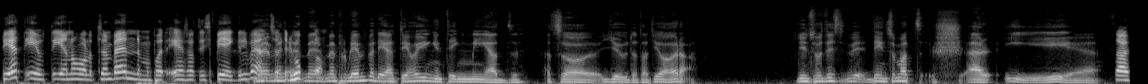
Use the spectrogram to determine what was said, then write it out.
Det är ett E åt det ena hållet, sen vänder man på ett E så att det är spegelvänt, Men, sätter men, ihop men, dem. men problemet med det är att det har ju ingenting med, alltså ljudet att göra. Det är inte som att, det, det är inte som att sh är e. Så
